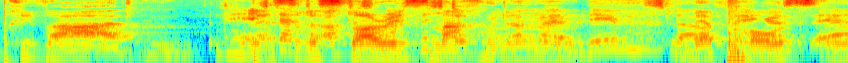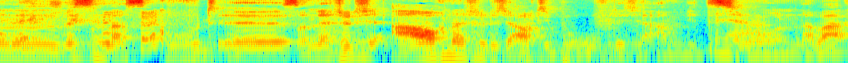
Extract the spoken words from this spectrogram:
privat nee, bessere Stories machen, mehr posten, wissen, was gut ist und natürlich auch natürlich auch die berufliche Ambition. Ja. Aber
